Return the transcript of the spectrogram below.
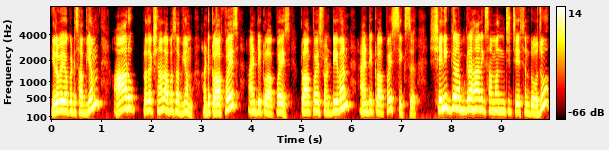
ఇరవై ఒకటి సవ్యం ఆరు ప్రదక్షిణాలు అపసవ్యం. అంటే clockwise anticlockwise clockwise twenty one anticlockwise six. శని గ్రహానికి సంబంధించి చేసిన రోజు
